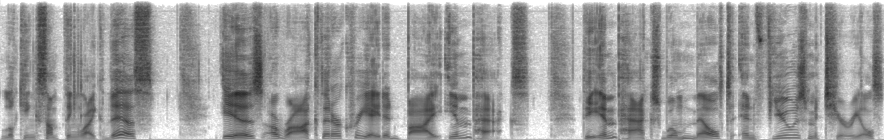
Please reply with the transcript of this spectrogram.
looking something like this is a rock that are created by impacts. The impacts will melt and fuse materials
